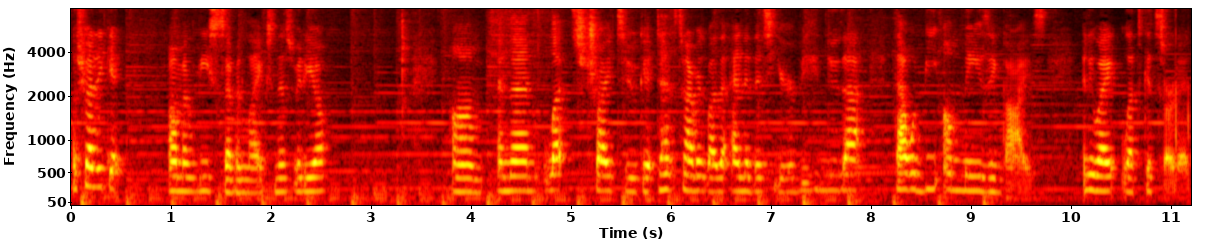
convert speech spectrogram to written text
let's try to get um, at least seven likes in this video. Um, and then let's try to get 10 subscribers by the end of this year. If you can do that, that would be amazing, guys. Anyway, let's get started.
